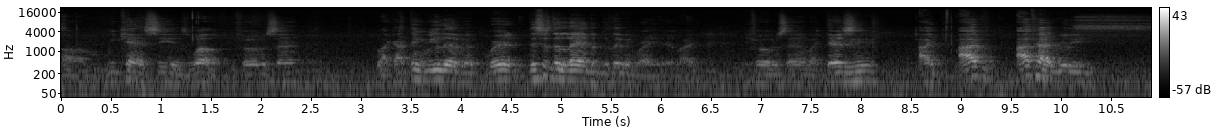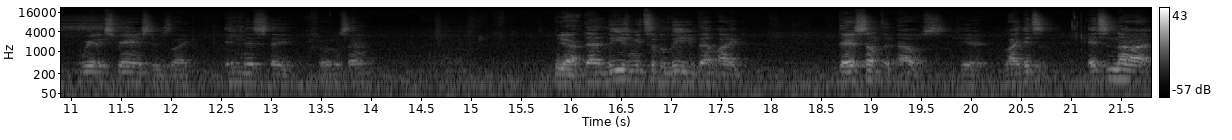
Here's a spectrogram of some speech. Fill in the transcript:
um, we can't see as well. You feel what I'm saying? Like I think we live in we're this is the land of the living right here. Like you feel what I'm saying? Like there's mm-hmm. I I've I've had really weird experiences like in this state. You feel what I'm saying? Yeah. That, leads me to believe that like there's something else here. Like it's it's not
